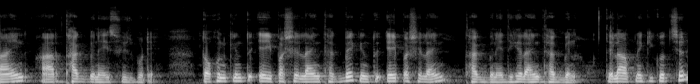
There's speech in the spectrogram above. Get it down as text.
লাইন আর থাকবে না এই সুইচ বোর্ডে তখন কিন্তু এই পাশে লাইন থাকবে, কিন্তু এই পাশে লাইন থাকবে না, এদিকে লাইন থাকবে না। তাহলে আপনি কি করছেন?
